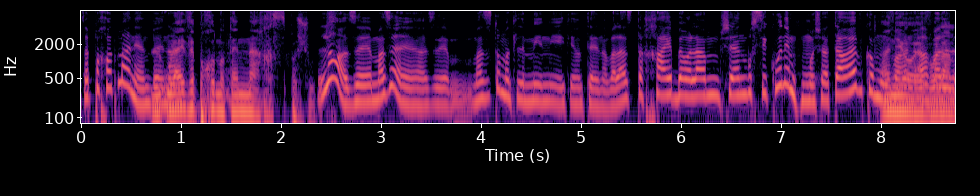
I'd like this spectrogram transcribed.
זה פחות מעניין בעיניי. אולי זה פחות נותן נאחס פשוט. לא, זה, מה זה, זה, מה זאת אומרת למי אני הייתי נותן? אבל אז אתה חי בעולם שאין בו סיכונים, כמו שאתה אוהב כמובן. אני אוהב אבל עולם.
